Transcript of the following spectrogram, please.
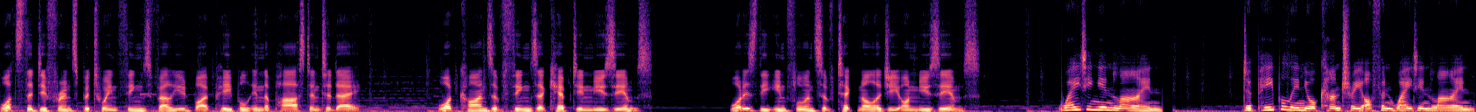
What's the difference between things valued by people in the past and today? What kinds of things are kept in museums? What is the influence of technology on museums? Waiting in line. Do people in your country often wait in line?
